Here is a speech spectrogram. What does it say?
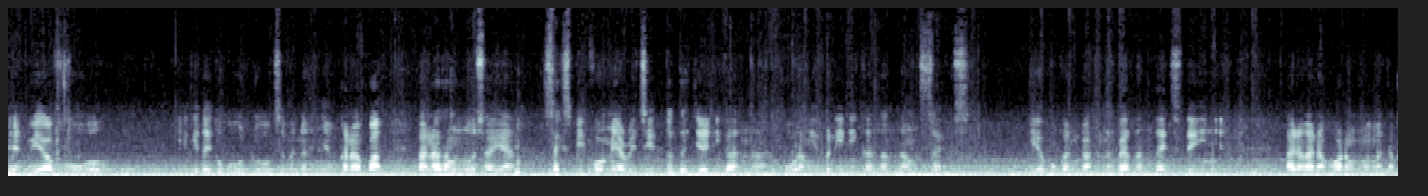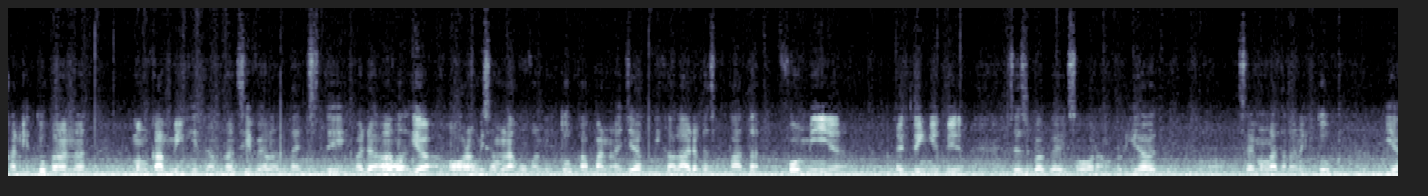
then we are fool ya kita itu bodoh sebenarnya. Kenapa? Karena menurut saya sex before marriage itu terjadi karena kurangnya pendidikan tentang seks ya bukan karena Valentine's Day-nya. Kadang-kadang orang mengatakan itu karena mengkambing hitamkan si Valentine's Day. Padahal ya orang bisa melakukan itu kapan aja dikala ada kesempatan. For me ya I think itu ya saya sebagai seorang pria saya mengatakan itu ya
